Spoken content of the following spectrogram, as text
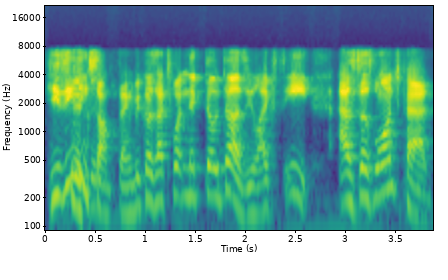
He's eating something because that's what Nikto does. He likes to eat, as does Launchpad.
